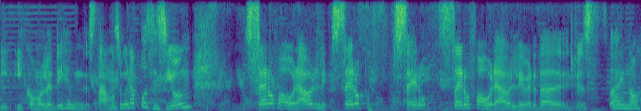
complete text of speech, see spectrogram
Y, como les dije, estábamos en una posición cero favorable, cero, cero, cero favorable, ¿verdad? Yo ay, no,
